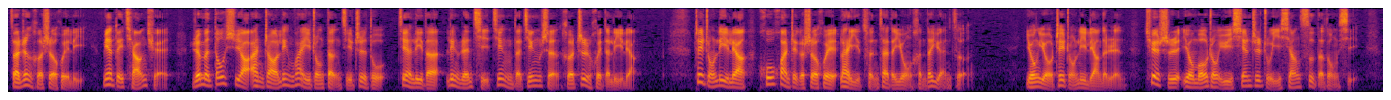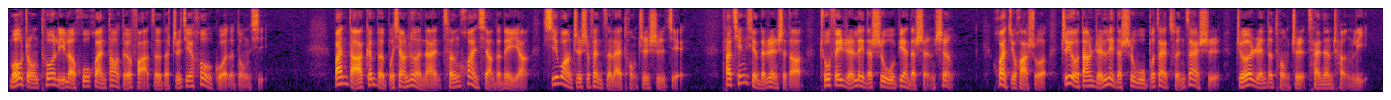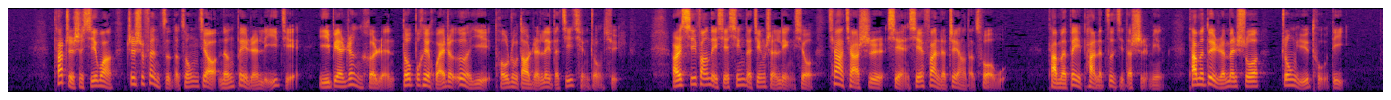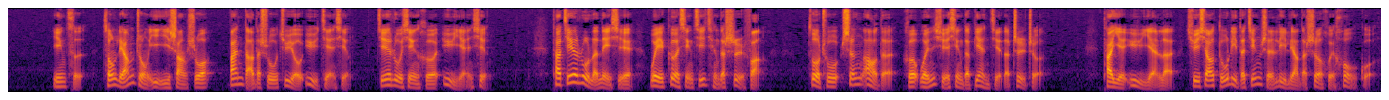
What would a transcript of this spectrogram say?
在任何社会里，面对强权，人们都需要按照另外一种等级制度建立的令人起敬的精神和智慧的力量。这种力量呼唤这个社会赖以存在的永恒的原则。拥有这种力量的人，确实有某种与先知主义相似的东西，某种脱离了呼唤道德法则的直接后果的东西。班达根本不像勒南曾幻想的那样，希望知识分子来统治世界。他清醒地认识到，除非人类的事物变得神圣，换句话说，只有当人类的事物不再存在时，哲人的统治才能成立。他只是希望知识分子的宗教能被人理解。以便任何人都不会怀着恶意投入到人类的激情中去，而西方那些新的精神领袖恰恰是险些犯了这样的错误，他们背叛了自己的使命，他们对人们说忠于土地。因此，从两种意义上说，班达的书具有预见性、揭露性和预言性。他揭露了那些为个性激情的释放，做出深奥的和文学性的辩解的智者。他也预言了取消独立的精神力量的社会后果。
